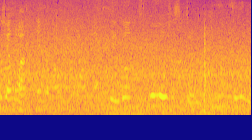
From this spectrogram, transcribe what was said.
手牵手啊？哪个？悠悠是谁教的？真的吗？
